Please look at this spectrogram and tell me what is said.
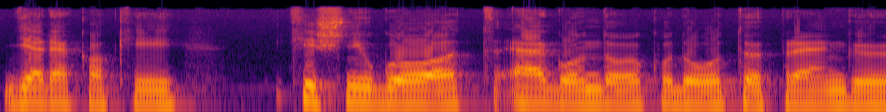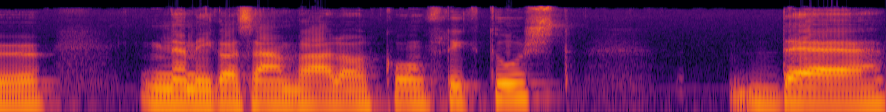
gyerek, aki kis nyugodt, elgondolkodó, töprengő, nem igazán vállal konfliktust, de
